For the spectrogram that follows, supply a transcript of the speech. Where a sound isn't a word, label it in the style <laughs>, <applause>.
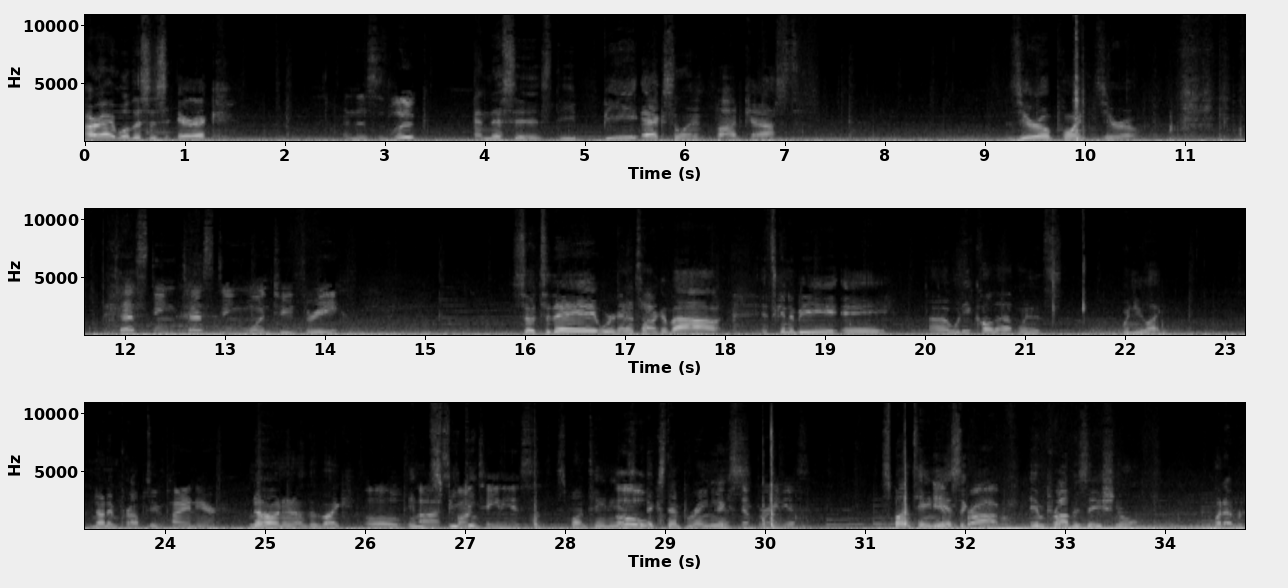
All right, well, this is Eric, And this is Luke. and this is the Be Excellent podcast 0.0. Testing, testing, one, two, three. So today we're going to talk about it's going to be a uh, what do you call that when it's when you like not impromptu. Pioneer. No, no, no, the like Oh, In uh, speaking? spontaneous. spontaneous, Oh. extemporaneous, Extemporaneous. spontaneous, Improv. improvisational, whatever.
